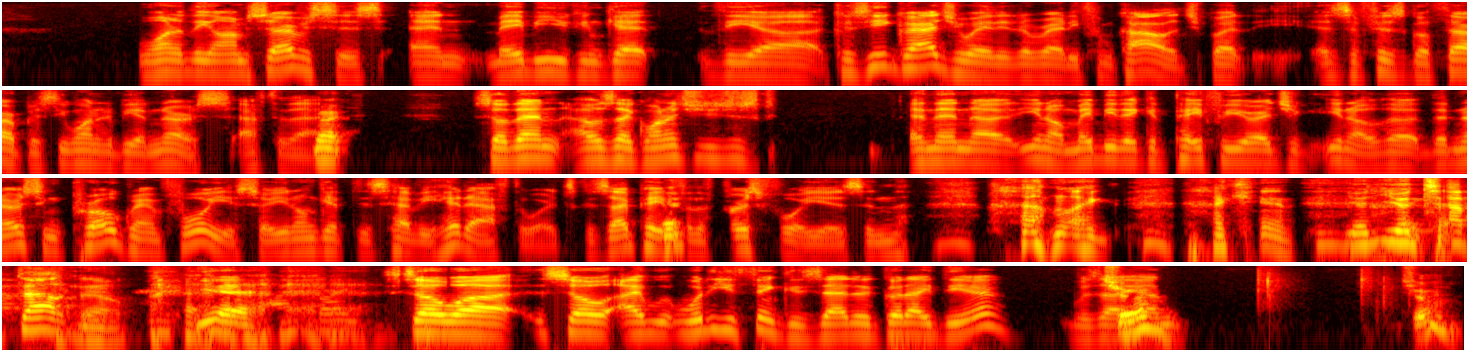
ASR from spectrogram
one of the armed services, and maybe you can get the uh because he graduated already from college, but as a physical therapist, he wanted to be a nurse after that. Right. So then I was like, why don't you just and then uh, you know maybe they could pay for your edu- you know the the nursing program for you so you don't get this heavy hit afterwards because i paid Yeah. for the first four years and i'm like i can't You're, you're tapped out now. yeah so uh so i what do you think is that a good idea was i Sure. um, Sure.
